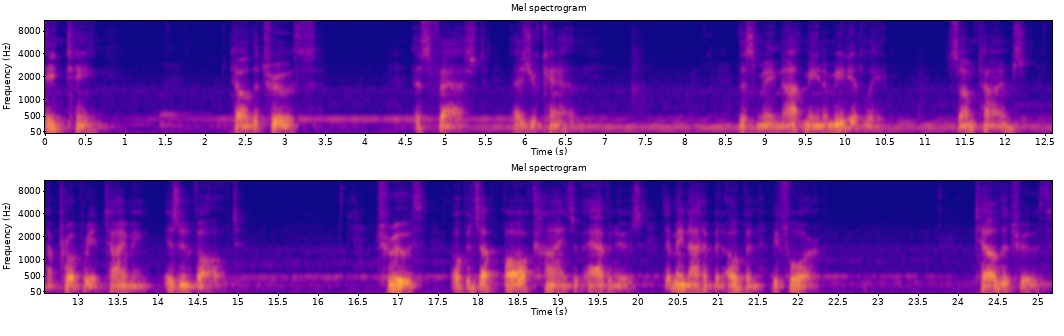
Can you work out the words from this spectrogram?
Eighteen. Tell the truth as fast as you can. This may not mean immediately. Sometimes appropriate timing is involved. Truth opens up all kinds of avenues that may not have been open before. Tell the truth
